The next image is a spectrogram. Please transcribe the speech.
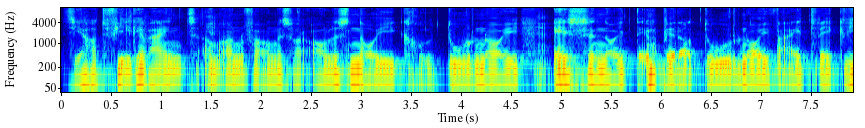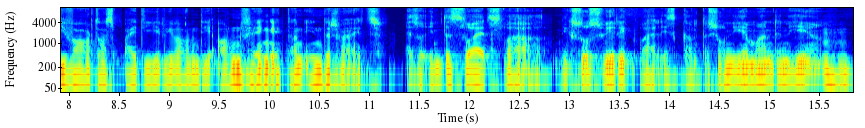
sie hat viel geweint am ja. Anfang. Es war alles neu, Kultur neu, ja. Essen neu, Temperatur neu, weit weg. Wie war das bei dir? Wie waren die Anfänge dann in der Schweiz? Also in der Schweiz war nicht so schwierig, weil ich kannte schon jemanden hier. Mhm.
